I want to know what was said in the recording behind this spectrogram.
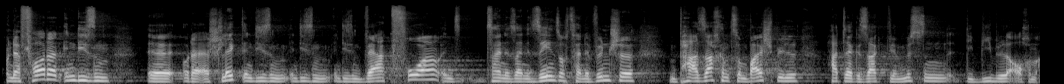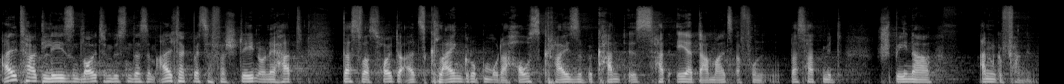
Und er fordert in diesem äh, oder er schlägt in diesem, in diesem, in diesem Werk vor, in seine, seine Sehnsucht, seine Wünsche, ein paar Sachen. Zum Beispiel hat er gesagt, wir müssen die Bibel auch im Alltag lesen, Leute müssen das im Alltag besser verstehen. Und er hat das, was heute als Kleingruppen oder Hauskreise bekannt ist, hat er damals erfunden. Das hat mit Spener angefangen.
